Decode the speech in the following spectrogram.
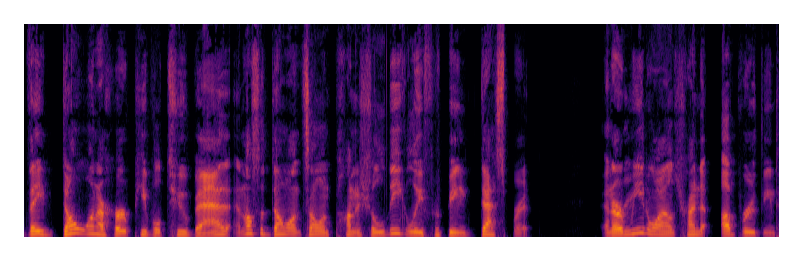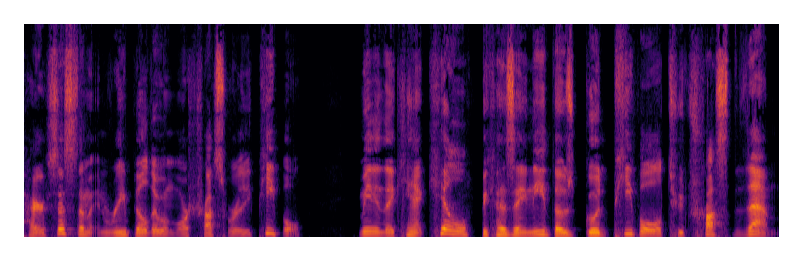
they don't want to hurt people too bad and also don't want someone punished illegally for being desperate and are meanwhile trying to uproot the entire system and rebuild it with more trustworthy people, meaning they can't kill because they need those good people to trust them.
